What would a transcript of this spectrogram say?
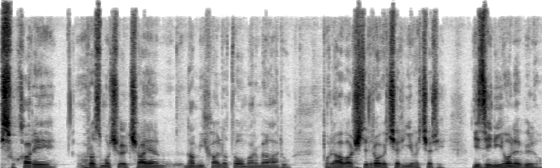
suchary, rozmočil čajem, namíchal do toho marmeládu, podával štědrou večerní večeři. Nic jiného nebylo.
